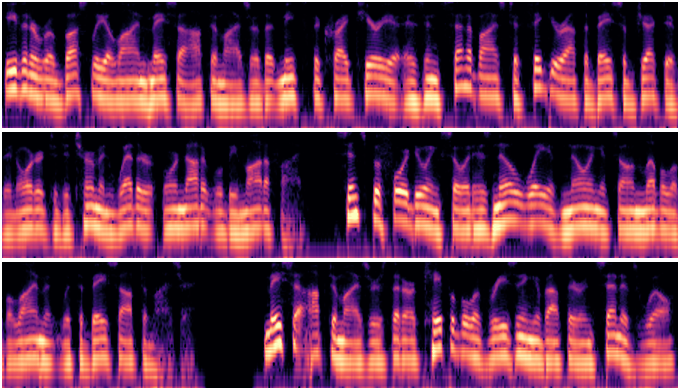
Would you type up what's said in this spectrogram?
Even a robustly aligned MESA optimizer that meets the criteria is incentivized to figure out the base objective in order to determine whether or not it will be modified since before doing so it has no way of knowing its own level of alignment with the base optimizer. MESA optimizers that are capable of reasoning about their incentives will,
